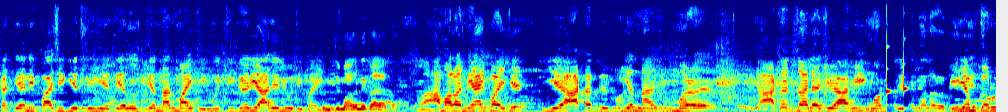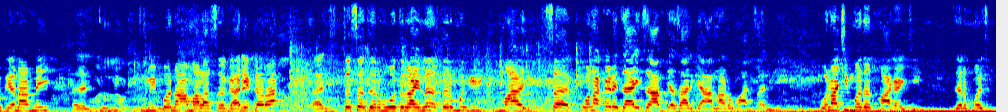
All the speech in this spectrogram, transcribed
का त्यांनी पाशी घेतली आहे त्याला त्यांनाच माहिती. मग ती घरी आलेली होती बाई. तुमची मागणी काय आता? आम्हाला न्याय पाहिजे. हे अटक यांना म अटक झाल्याशिवाय आम्ही पी एम करू देणार नाही. अ, तुम्ही तुम्ही पण आम्हाला सहकार्य करा. आणि तसं जर होत राहिलं तर मग मा स कोणाकडे जायचं? आमच्यासारख्या अनाडू माणसांनी. कोणाची मदत मागायची? जर मज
